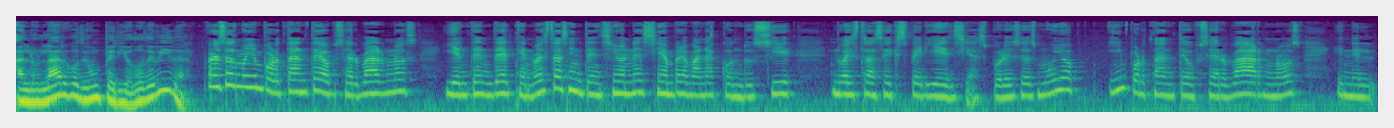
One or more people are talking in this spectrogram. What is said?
a lo largo de un periodo de vida. Por eso es muy importante observarnos y entender que nuestras intenciones siempre van a conducir nuestras experiencias. Por eso es muy importante observarnos en el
